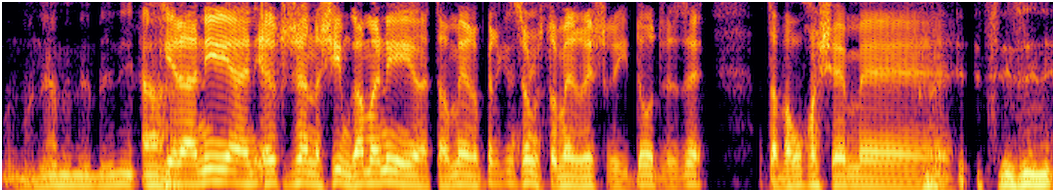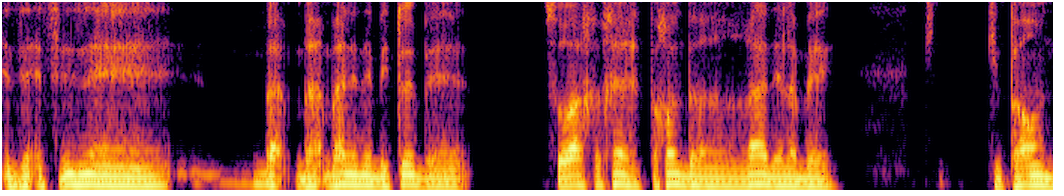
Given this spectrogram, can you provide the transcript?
מונע ממני, אה, כאילו, אני, אני, אני חושב שאנשים, גם אני, אתה אומר פרקינסון, אז אתה אומר, יש רעידות וזה, אתה ברוך השם... אה, אצלי זה, זה, אצלי זה בא, בא, בא לידי ביטוי בצורה אחרת, פחות ברעד, אלא בקיפאון,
